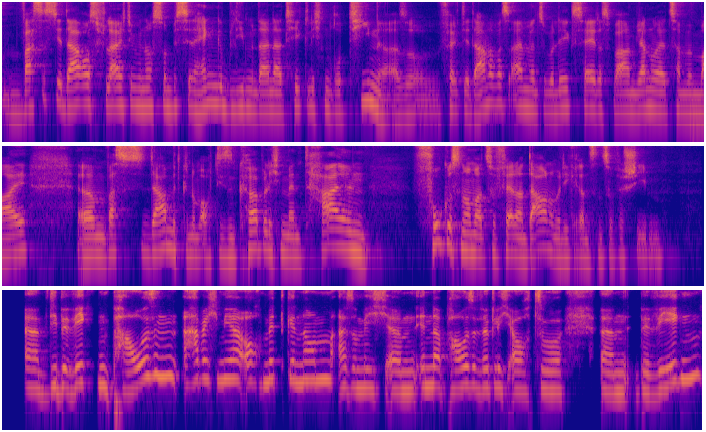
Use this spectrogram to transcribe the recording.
was ist dir daraus vielleicht irgendwie noch so ein bisschen hängen geblieben in deiner täglichen Routine? Also fällt dir da noch was ein, wenn du überlegst, hey, das war im Januar, jetzt haben wir Mai. Ähm, was hast du da mitgenommen? Auch diesen körperlichen, mentalen Fokus nochmal zu fördern, da auch nochmal die Grenzen zu verschieben? Ähm, die bewegten Pausen habe ich mir auch mitgenommen, also mich ähm, in der Pause wirklich auch zu ähm, bewegen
